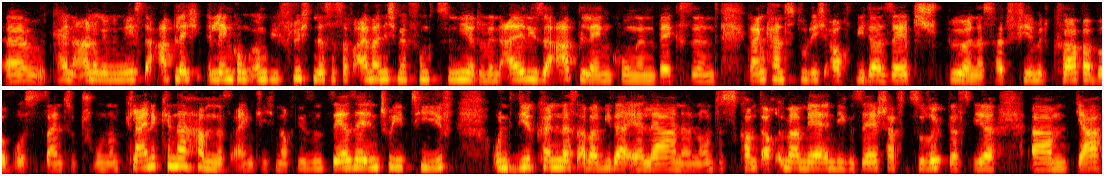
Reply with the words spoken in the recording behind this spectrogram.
äh, keine Ahnung, in die nächste Ablenkung irgendwie flüchten, dass es auf einmal nicht mehr funktioniert. Und wenn all diese Ablenkungen weg sind, dann kannst du dich auch wieder selbst spüren. Das hat viel mit Körperbewusstsein zu tun. Und kleine Kinder haben das eigentlich noch. Die sind sehr, sehr intuitiv und wir können das aber wieder erlernen. Und es kommt auch immer mehr in die Gesellschaft zurück, dass wir ähm, ja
